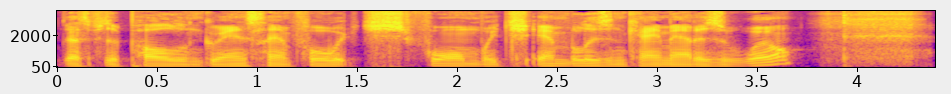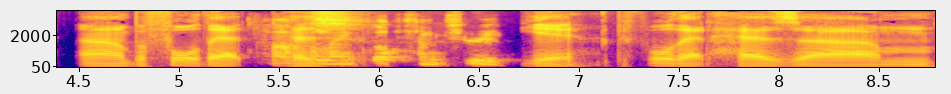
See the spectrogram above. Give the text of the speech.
that's the pole and Grand Slam for which form which Embolism came out as well. Uh, before that, half has, a length off them too. Yeah, before that has um,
